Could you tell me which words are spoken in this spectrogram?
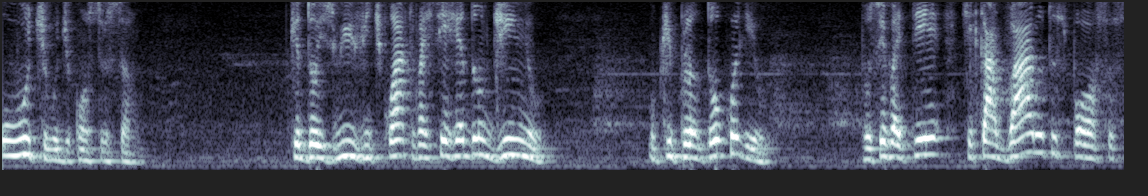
o último de construção. Que 2024 vai ser redondinho. O que plantou, colheu. Você vai ter que cavar outros poços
